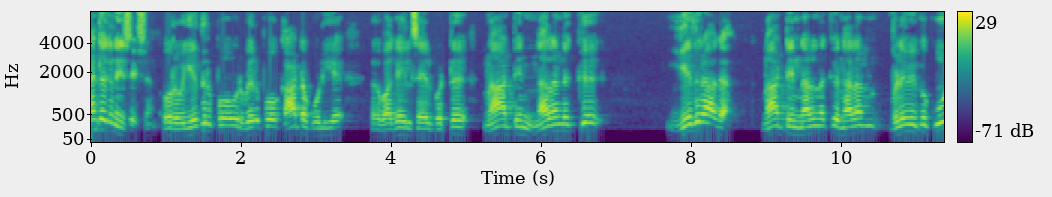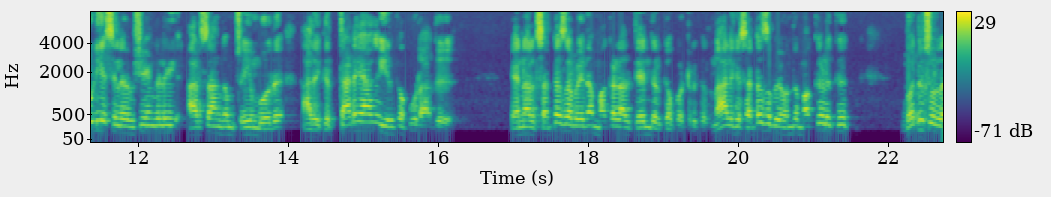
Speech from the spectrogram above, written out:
ஆண்டகனைசேஷன் ஒரு எதிர்ப்போ ஒரு வெறுப்போ காட்டக்கூடிய வகையில் செயல்பட்டு நாட்டின் நலனுக்கு எதிராக நாட்டின் நலனுக்கு நலன் விளைவிக்கக்கூடிய சில விஷயங்களை அரசாங்கம் செய்யும்போது அதுக்கு தடையாக இருக்கக்கூடாது. ஏன்னால் சட்டசபை தான் மக்களால் தேர்ந்தெடுக்கப்பட்டிருக்கிறது. நாளைக்கு சட்டசபை வந்து மக்களுக்கு பதில் சொல்ல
